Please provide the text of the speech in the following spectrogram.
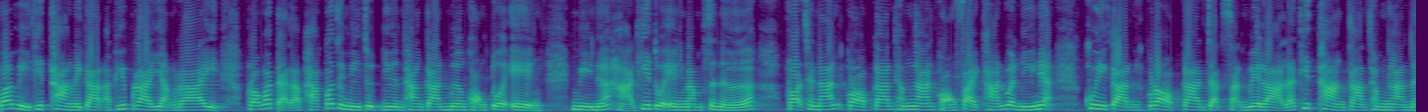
ว่ามีทิศทางในการอภิปรายอย่างไร เพราะว่าแต่ละพักก็จะมีจุดยืนทางการเมืองของตัวเอง มีเนื้อหาที่ตัวเองนำเสนอ เพราะฉะนั้นกรอบการทำงานของฝ่ายค้านวันนี้เนี่ยคุยกันกรอบการจัดสรรเวลาและทิศทางการทำงานใน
